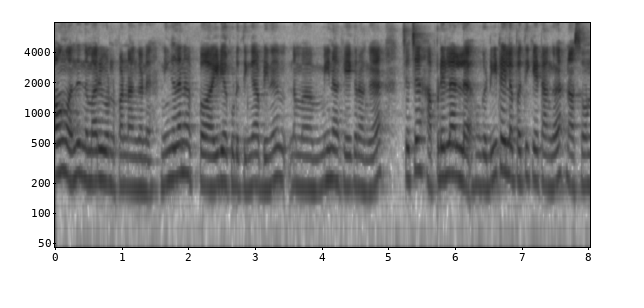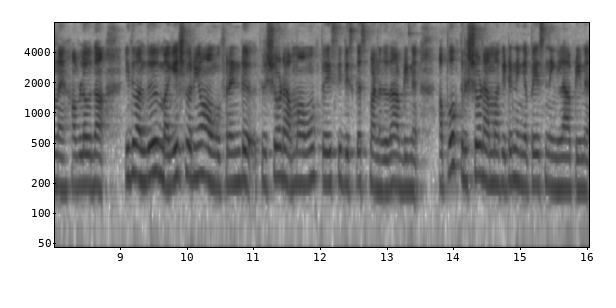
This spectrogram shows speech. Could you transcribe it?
அவங்க வந்து இந்த மாதிரி ஒன்று பண்ணாங்கன்னு. நீங்கள் தானே இப்போ ஐடியா கொடுத்தீங்க அப்படின்னு நம்ம மீனா கேட்குறாங்க சச்சே அப்படியெல்லாம் இல்லை. உங்கள் டீட்டெயிலை பற்றி கேட்டாங்க. நான் சொன்னேன். அவ்வளவுதான். இது வந்து மகேஸ்வரியும் பற்றியும் அவங்க ஃப்ரெண்டு கிறிஷோட அம்மாவும் பேசி டிஸ்கஸ் பண்ணது தான் அப்படின்னு. அப்போது கிறிஷோட அம்மா கிட்டே நீங்கள் பேசுனீங்களா அப்படின்னு?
